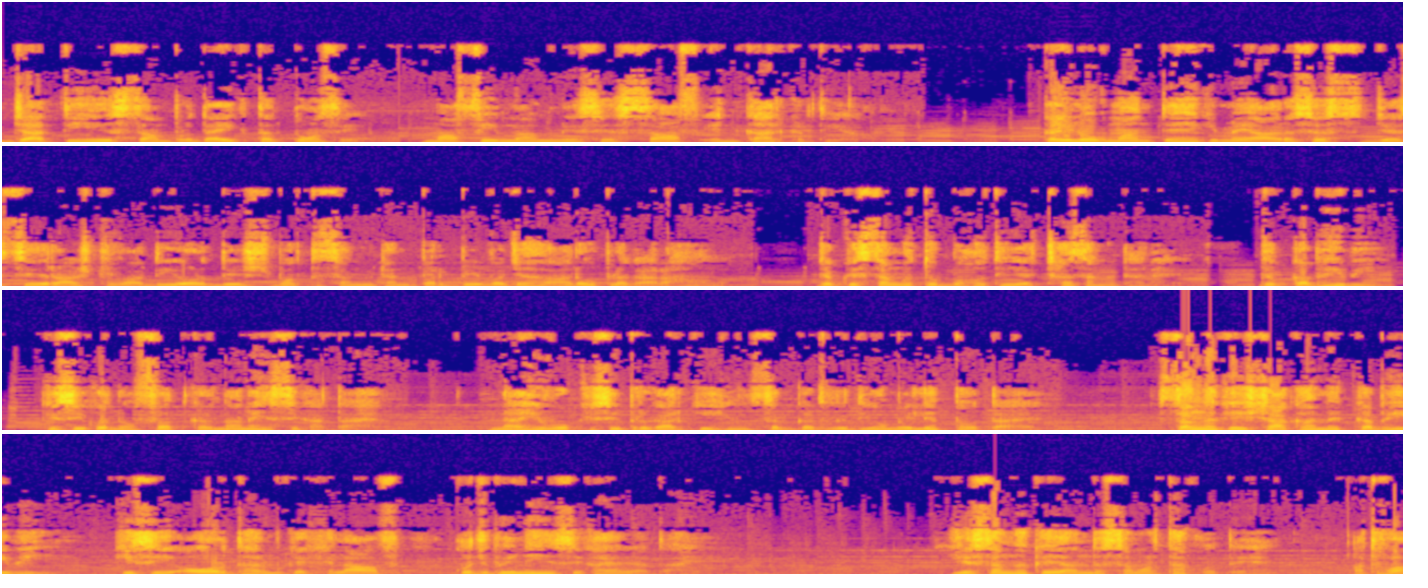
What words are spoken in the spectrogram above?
जातीय सांप्रदायिक तत्वों से माफ़ी मांगने से साफ़ इनकार कर दिया। कई लोग मानते हैं कि मैं आरएसएस जैसे राष्ट्रवादी और देशभक्त संगठन पर बेवजह आरोप लगा रहा हूँ, जबकि संघ तो बहुत ही अच्छा संगठन है, जो कभी भी किसी को नफरत करना नहीं सिखाता है, न ही वो किसी प्रकार की हिंसक गतिविधियों में लिप्त होता है। संघ की शाखा में कभी भी किसी और धर्म के खिलाफ कुछ भी नहीं सिखाया जाता है। ये संघ के अंध समर्थक होते हैं, अथवा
